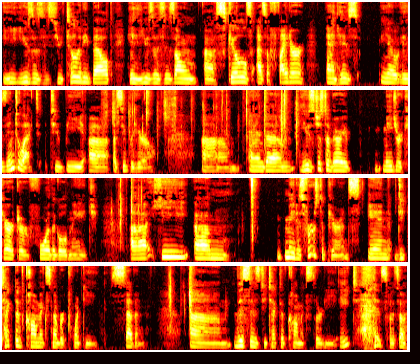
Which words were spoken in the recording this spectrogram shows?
he uses his utility belt. He uses his own uh, skills as a fighter and his you know his intellect to be uh, a superhero. Um, and um, he was just a very major character for the Golden Age. Uh, he um, made his first appearance in Detective Comics number 27. Um, this is Detective Comics 38, so it's a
